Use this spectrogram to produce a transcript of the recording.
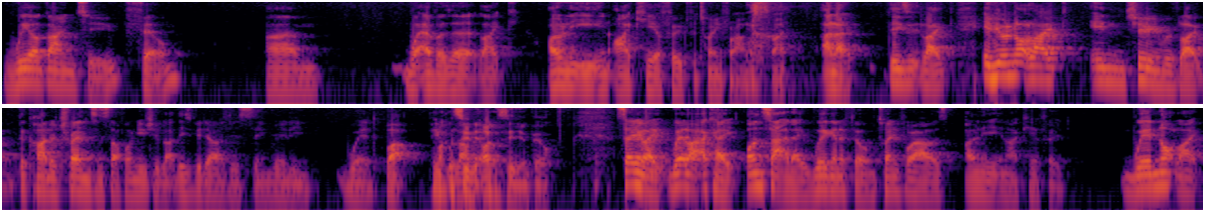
we are going to film um, whatever the like only eating IKEA food for 24 hours, right? I know. These are like if you're not like in tune with like the kind of trends and stuff on YouTube, like these video ideas seem really weird, but I people can see the, it. I can see the appeal. So anyway, we're like, okay, on Saturday we're gonna film 24 hours only eating IKEA food. We're not like,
